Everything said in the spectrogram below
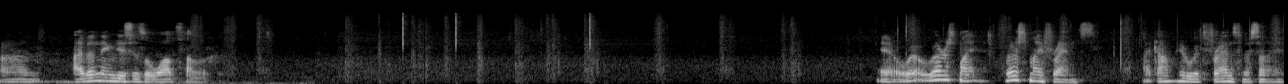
Um, I don't think this is a watchtower. Yeah, where, where's my where's my friends? I come here with friends, Messiah.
